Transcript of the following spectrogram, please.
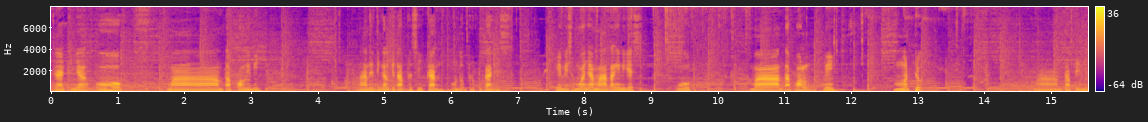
Dagingnya oh mantap pol ini. Nanti tinggal kita bersihkan untuk berbuka guys. Ini semuanya matang ini guys uh mantap pol. Nih meduk. Mantap ini.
